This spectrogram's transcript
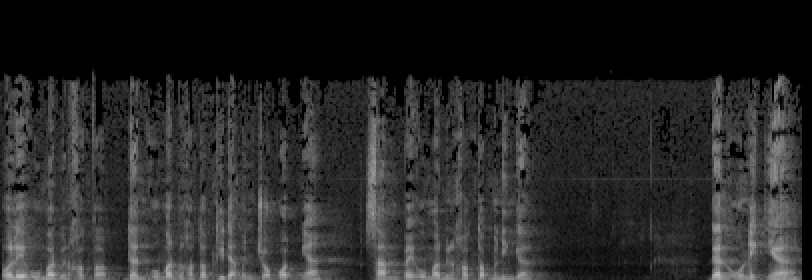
oleh Umar bin Khattab. Dan Umar bin Khattab tidak mencopotnya sampai Umar bin Khattab meninggal. Dan uniknya,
